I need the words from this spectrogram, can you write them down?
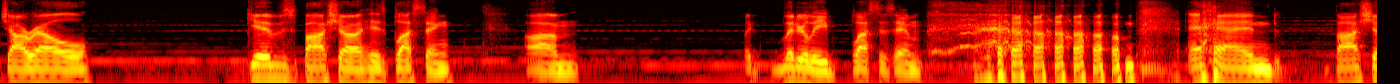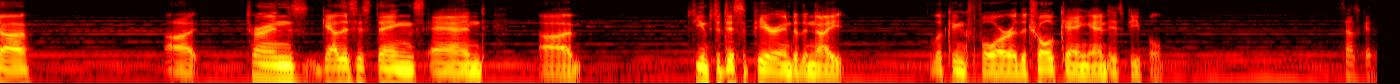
Jarrell gives Basha his blessing. Um, like literally blesses him. Um, and Basha uh, turns, gathers his things, and uh, seems to disappear into the night, looking for the Troll King and his people. Sounds good.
